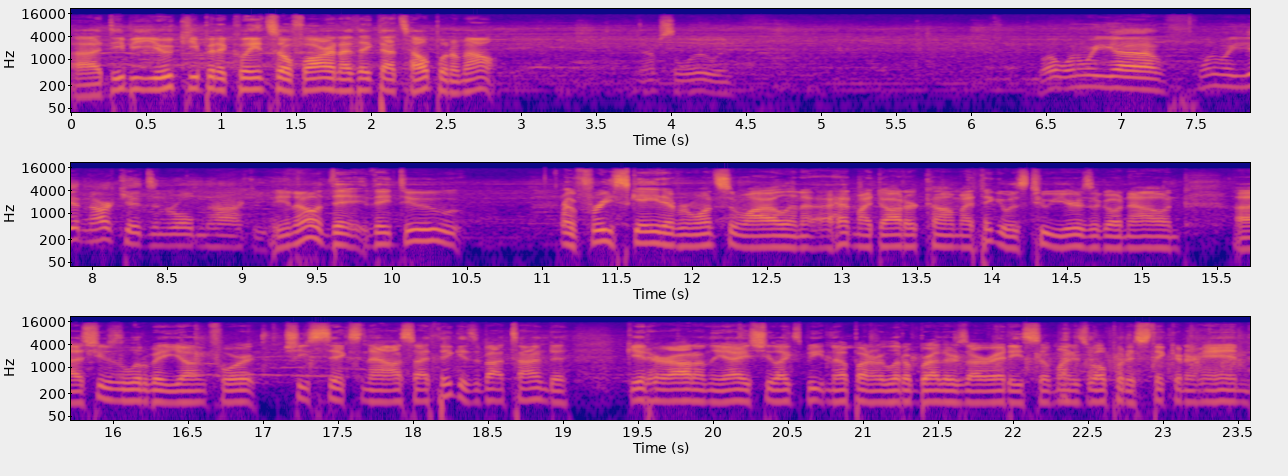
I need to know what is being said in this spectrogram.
Uh, DBU keeping it clean so far, and I think that's helping them out. Absolutely. Well, when we uh, when are we getting our kids enrolled in hockey? You know, they they do a free skate every once in a while, and I had my daughter come. I think it was two years ago now, and uh, she was a little bit young for it. She's six now, so I think it's about time to get her out on the ice. She likes beating up on her little brothers already, so might as well put a stick in her hand,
